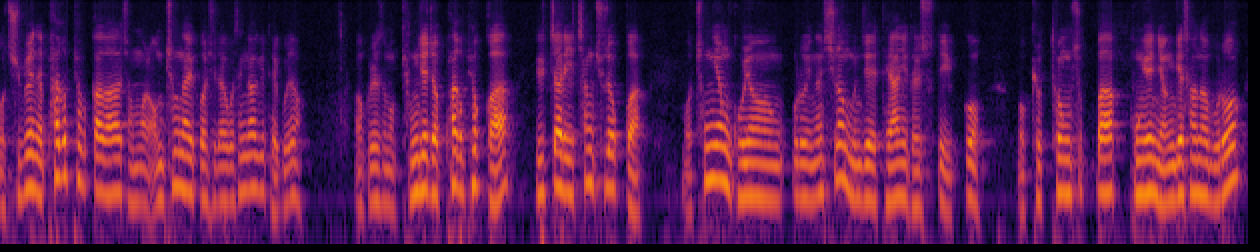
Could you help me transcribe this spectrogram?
어, 주변의 파급 효과가 정말 엄청날 것이라고 생각이 되고요. 어, 그래서 뭐 경제적 파급 효과, 일자리 창출 효과, 뭐 청년 고용으로 인한 실업 문제의 대안이 될 수도 있고 뭐 교통, 숙박, 공연 연계 산업으로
